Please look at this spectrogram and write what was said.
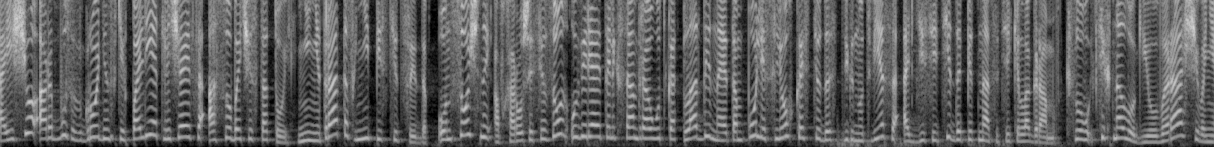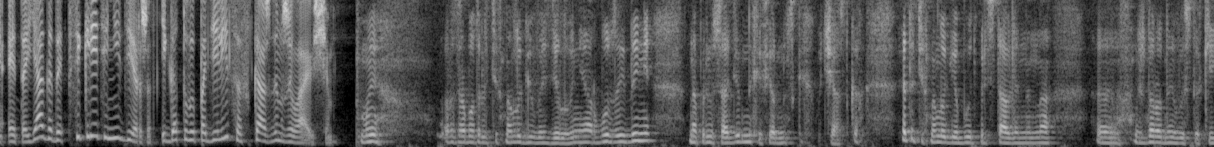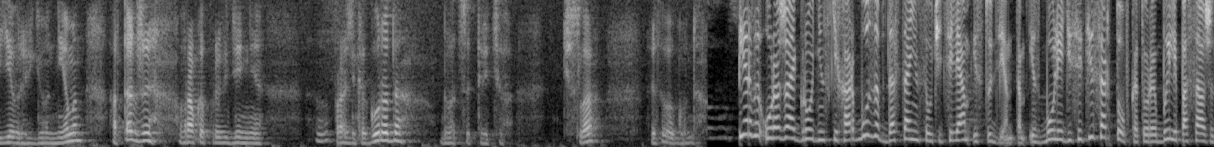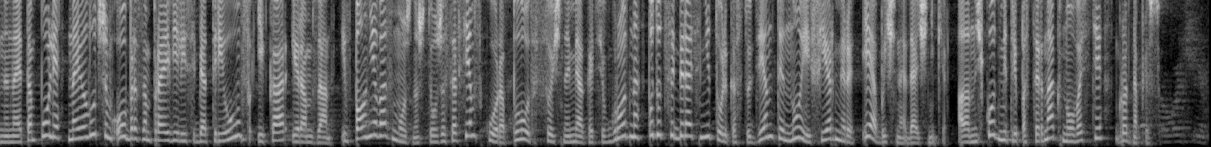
А еще арбуз из гродненских полей отличается особой чистотой. Ни нитратов, ни пестицидов. Он сочный, а в хороший сезон, уверяет Александр Аутко, плоды на этом поле с легкостью достигнут веса от 10 до 15 килограммов. К слову, технологию выращивания этой ягоды в секрете не держат и готовы поделиться с каждым желающим. Мы разработали технологию возделывания арбуза и дыни на приусадебных и фермерских участках. Эта технология будет представлена на международной выставки Еврорегион Неман, а также в рамках проведения э, праздника города 23 числа этого года. Первый урожай гродненских арбузов достанется учителям и студентам. Из более 10 сортов, которые были посажены на этом поле, наилучшим образом проявили себя Триумф, Икар и Рамзан. И вполне возможно, что уже совсем скоро плод с сочной мякотью в Гродно будут собирать не только студенты, но и фермеры и обычные дачники. Алла Нычко, Дмитрий Пастернак, Новости, Гродно+. плюс.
